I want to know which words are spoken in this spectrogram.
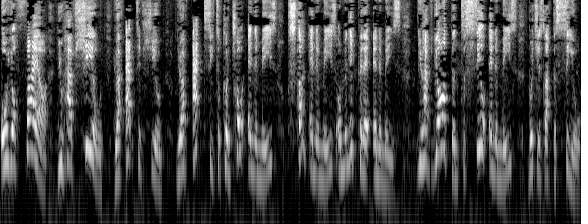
all your fire, you have shield, you have active shield, you have Axii to control enemies, stun enemies, or manipulate enemies. You have Yrden to seal enemies, which is like the seal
